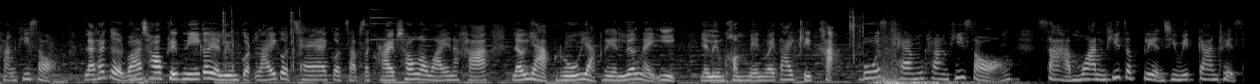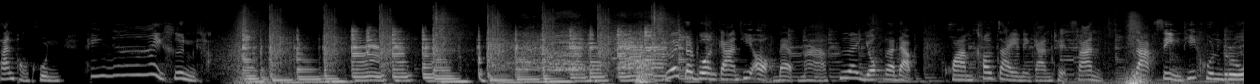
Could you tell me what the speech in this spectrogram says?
ครั้งที่ 2 และถ้าเกิดว่าชอบคลิปนี้ก็อย่าลืมกดไลค์กดแชร์กด Subscribe ช่องเอาไว้นะคะ แล้วอยากรู้อยากเรียนเรื่องไหนอีก อย่าลืมคอมเมนต์ไว้ใต้คลิปค่ะ Boost Camp ครั้งที่ 2 3 วันที่จะเปลี่ยนชีวิตการเทรดสั้นของคุณให้ง่ายขึ้นค่ะด้วยกระบวนการที่ออกแบบมาเพื่อยกระดับความเข้าใจในการเทรดสั้น จากสิ่งที่คุณรู้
